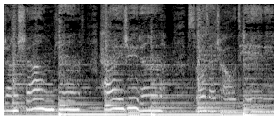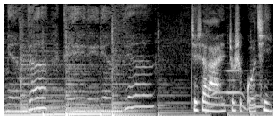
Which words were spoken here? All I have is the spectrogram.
张相片，还记得锁在抽屉里面的滴滴点点。接下来就是国庆，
